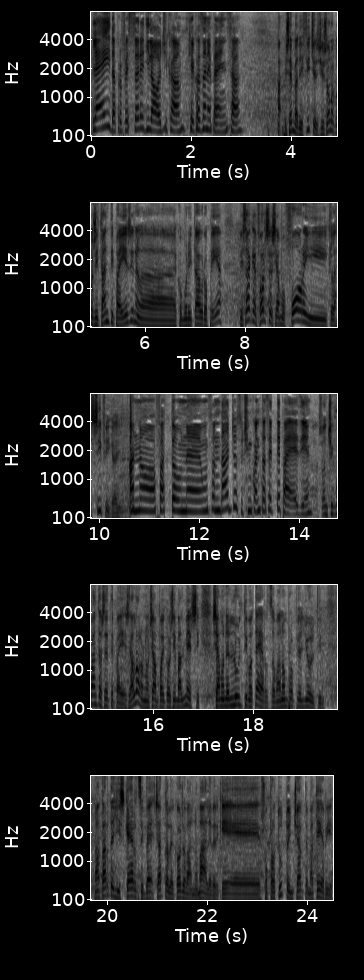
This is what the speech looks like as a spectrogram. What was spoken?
Lei, da professore di logica, che cosa ne pensa? Ma mi sembra difficile, ci sono così tanti paesi nella comunità europea, mi sa che forse siamo fuori classifica. Hanno fatto un, un sondaggio su 57 paesi. Ah, sono 57 paesi, allora non siamo poi così malmessi, siamo nell'ultimo terzo, ma non proprio gli ultimi. Ma a parte gli scherzi, beh, certo le cose vanno male perché eh, soprattutto in certe materie,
